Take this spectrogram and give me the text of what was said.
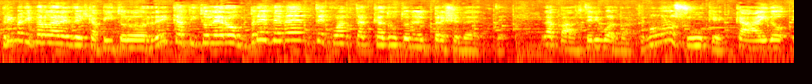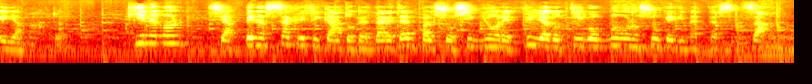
Prima di parlare del capitolo, recapitolerò brevemente quanto accaduto nel precedente, la parte riguardante Momonosuke, Kaido e Yamato. Kinemon si è appena sacrificato per dare tempo al suo signore e figlio adottivo Momonosuke di mettersi in salvo.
